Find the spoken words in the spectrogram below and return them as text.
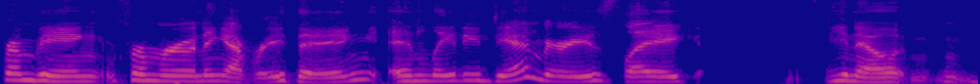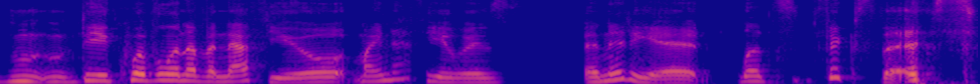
from being from ruining everything, and Lady Danbury's like, you know, m- the equivalent of a nephew. My nephew is an idiot. Let's fix this.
